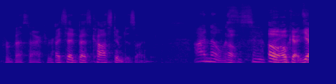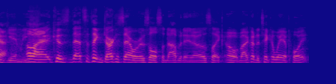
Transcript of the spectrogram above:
for Best Actor? I said best costume design. I know, it's the same thing. Oh, okay, It's a yeah. gimme. Oh, because that's the thing. Darkest Hour is also nominated. I was like, oh, am I going to take away a point?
